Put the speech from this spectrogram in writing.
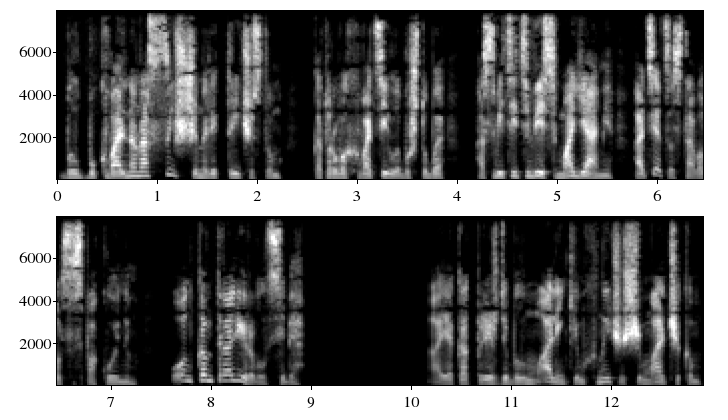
был буквально насыщен электричеством, которого хватило бы, чтобы осветить весь Майами, отец оставался спокойным. Он контролировал себя а я, как прежде, был маленьким, хнычущим мальчиком,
